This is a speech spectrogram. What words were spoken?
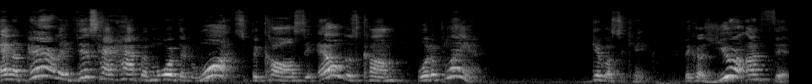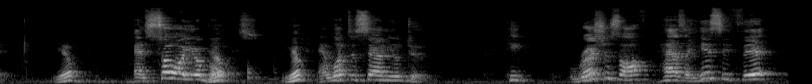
And apparently, this had happened more than once because the elders come with a plan. Give us a king because you're unfit, Yep. and so are your Yep. boys. Yep. And what does Samuel do? He rushes off, has a hissy fit,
